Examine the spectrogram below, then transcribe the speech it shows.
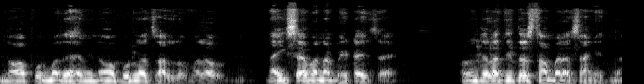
नवापूरमध्ये आहे मी नवापूरला चाललो. मला नाईक साहेबांना भेटायचं आहे. म्हणून त्याला तिथंच थांबायला सांगितलं.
